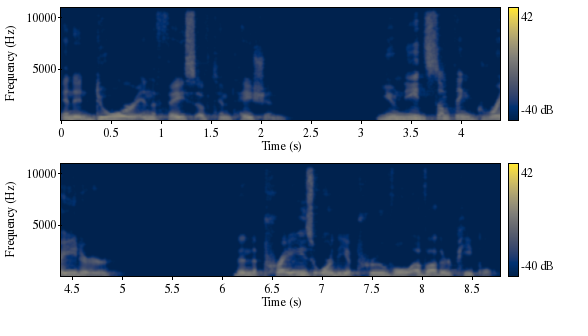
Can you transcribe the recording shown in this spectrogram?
and endure in the face of temptation, you need something greater than the praise or the approval of other people.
